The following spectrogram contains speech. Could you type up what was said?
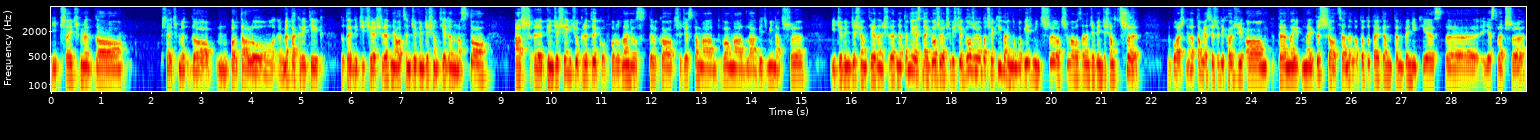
I przejdźmy do, przejdźmy do mm, portalu Metacritic. Tutaj widzicie średnia ocen 91 na 100 aż 50 e, krytyków w porównaniu z tylko 32 dla Wiedźmina 3 i 91 średnia. To nie jest najgorzej, oczywiście gorzej od oczekiwań, no bo Wiedźmin 3 otrzymał ocenę 93 właśnie. Natomiast jeżeli chodzi o te naj, najwyższe oceny, no to tutaj ten, ten wynik jest, e, jest lepszy.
